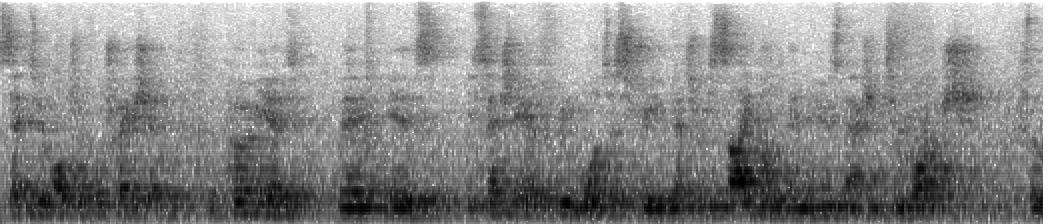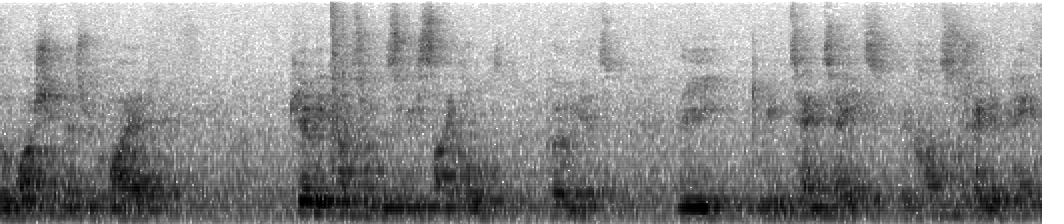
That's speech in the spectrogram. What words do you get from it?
sent to ultrafiltration, the permeate then is essentially a free water stream that's recycled and used actually to wash. So the washing that's required purely comes from this recycled permeate. The retentate, concentrated paint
